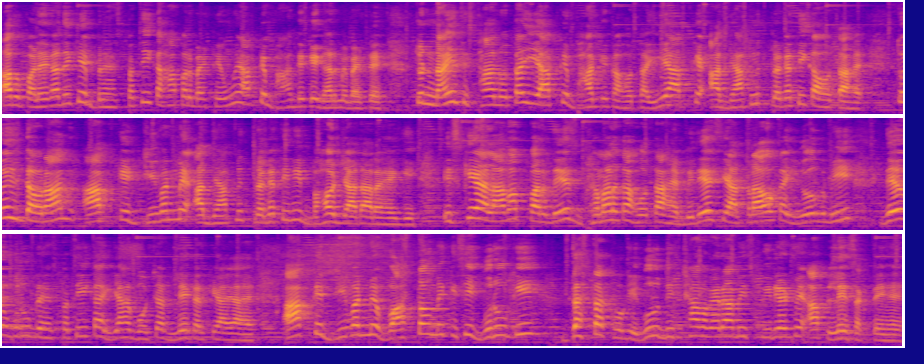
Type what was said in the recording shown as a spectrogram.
अब पड़ेगा। देखिए, बृहस्पति कहाँ पर बैठे हुए हैं? आपके भाग्य के घर में बैठे हैं। जो नाइन्थ स्थान होता है, ये आपके भाग्य का होता है। ये आपके आध्यात्मिक प्रगति का होता है। तो इस दौरान आपके जीवन में आध्यात्मिक प्रगति भी बहुत ज़्यादा रहेगी। इसके अलावा परदेश भ्रमण का होता है। विदेश यात्राओं का योग भी देवगुरु बृहस्पति का यह गोचर लेकर के आया। है। आपके जीवन में वास्तव में किसी गुरु की दस्तक होगी। गुरु दीक्षा वगैरह भी इस पीरियड में आप ले सकते हैं।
